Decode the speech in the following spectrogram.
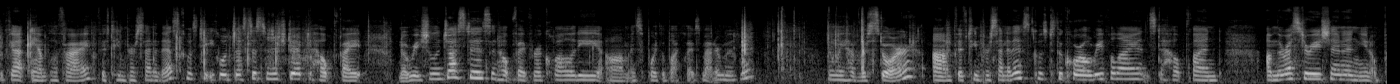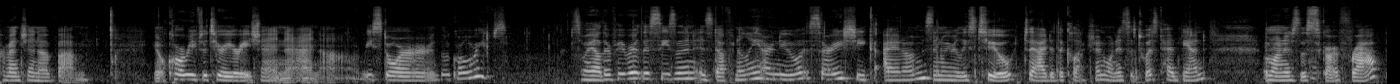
We've got Amplify, 15% of this goes to Equal Justice Initiative to help fight you know, racial injustice and help fight for equality um, and support the Black Lives Matter movement. Then we have Restore, 15% um, of this goes to the Coral Reef Alliance to help fund um, the restoration and you know prevention of um, you know coral reef deterioration and uh, restore the coral reefs. So my other favorite this season is definitely our new Sari Chic items and we released two to add to the collection. One is the twist headband and one is the scarf wrap.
